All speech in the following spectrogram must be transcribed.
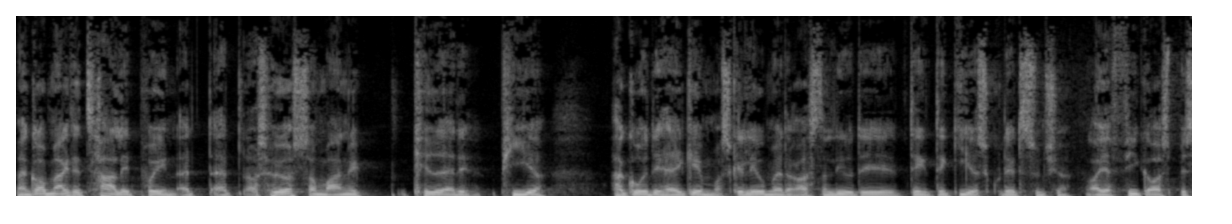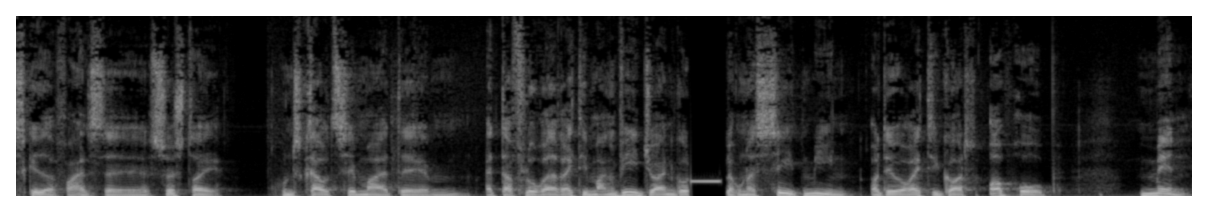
man kan godt mærke, at det tager lidt på en, at, at, at høre så mange ked af det piger, har gået det her igennem og skal leve med det resten af livet, det, det, det giver sgu lidt, synes jeg. Og jeg fik også beskeder fra hans øh, søster af. Hun skrev til mig, at, øh, at der florerede rigtig mange videoer angående, og hun har set min, og det var rigtig godt opråb. Men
